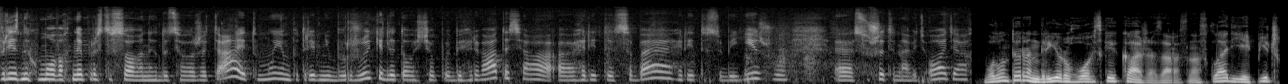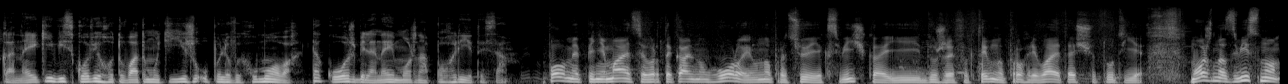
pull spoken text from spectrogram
в різних умовах не пристосованих до цього життя, і тому їм потрібні буржуйки для того, щоб обігріватися, е, гріти себе, гріти собі їжу, е, сушити навіть одяг. Волонтер Андрій Роговський каже, зараз на складі є пічка, на якій військові готуватимуть їжу у польових умовах. Також біля неї можна погрітися. Полум'я піднімається вертикально вгору, і воно працює як свічка і дуже ефективно прогріває те, що тут є. Можна, звісно, е,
